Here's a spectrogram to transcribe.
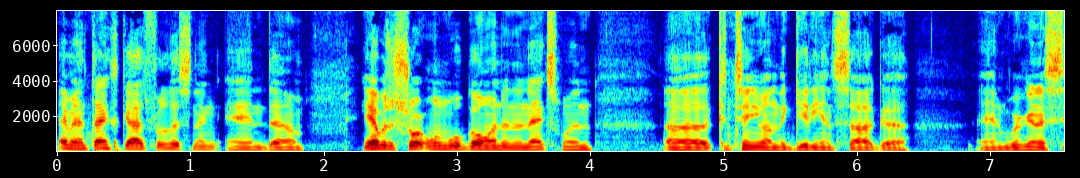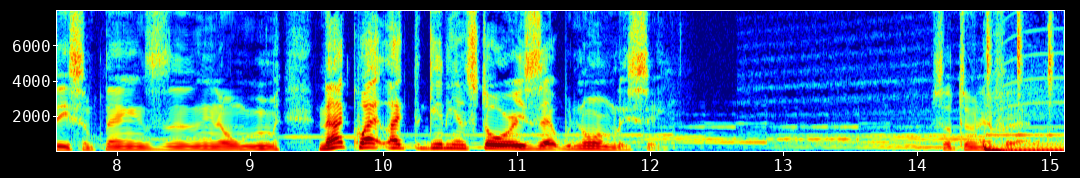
Hey, man, thanks, guys, for listening. And, um, yeah, it was a short one. We'll go on to the next one, uh, continue on the Gideon saga, and we're gonna see some things, uh, you know, not quite like the Gideon stories that we normally see. So tune in for that.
